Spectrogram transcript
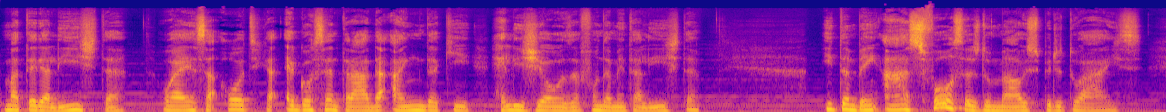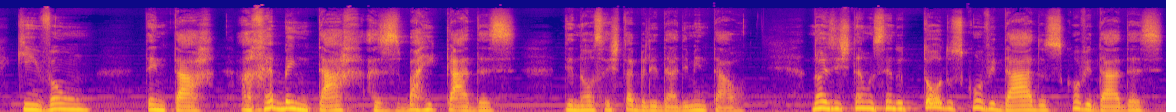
materialista ou a essa ótica egocentrada, ainda que religiosa, fundamentalista, e também às forças do mal espirituais que vão tentar arrebentar as barricadas de nossa estabilidade mental. Nós estamos sendo todos convidados, convidadas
